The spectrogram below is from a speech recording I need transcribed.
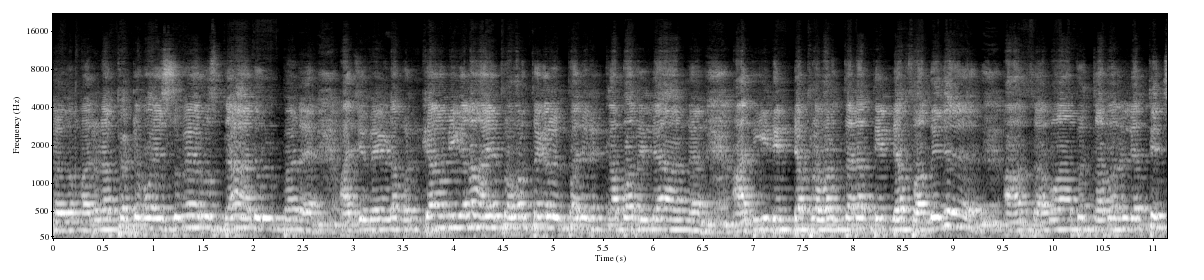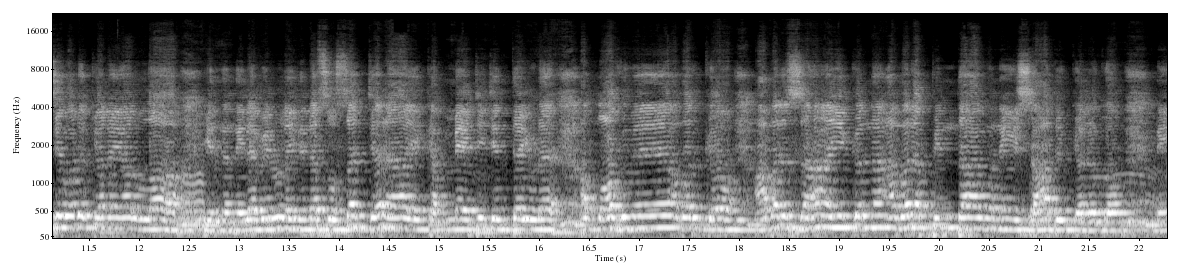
ഞങ്ങൾ മരണപ്പെട്ടു പോയ സുമേർ ഉസ്താദ് ഉൾപ്പെടെ അജ്മയുടെ മുൻഗാമികളായ പ്രവർത്തകർ പലരും കബറിലാണ്. അതീതിന്റെ പ്രവർത്തനത്തിന്റെ പതിൽ ആ സവാബ് കബറിൽ എത്തിച്ചു കൊടുക്കണയല്ല ഇന്ന് നിലവിലുള്ള ഇതിന്റെ സുസജ്ജരായ കമ്മിറ്റി ചിന്തയുടെ അള്ളാഹുവേ അവർക്ക് അവരെ സഹായിക്കുന്ന അവരെ പിന്താകുന്ന ഈ സാധുക്കൾക്കും നീ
